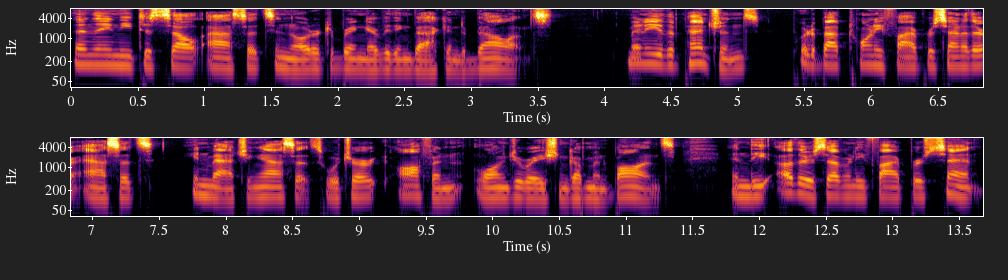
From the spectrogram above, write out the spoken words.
then they need to sell assets in order to bring everything back into balance. Many of the pensions put about 25% of their assets in matching assets, which are often long duration government bonds, and the other 75%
